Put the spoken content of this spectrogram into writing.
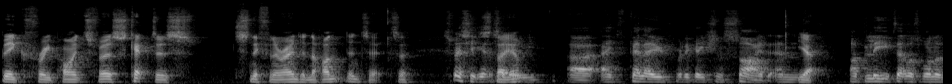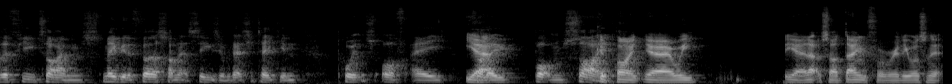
big three points first, kept us sniffing around in the hunt, didn't it? So, especially against a, uh, a fellow relegation side, and yeah, I believe that was one of the few times, maybe the first time that season, we'd actually taken points off a Yeah. fellow bottom side. good point. Yeah, we. Yeah, that was our downfall, really, wasn't it?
